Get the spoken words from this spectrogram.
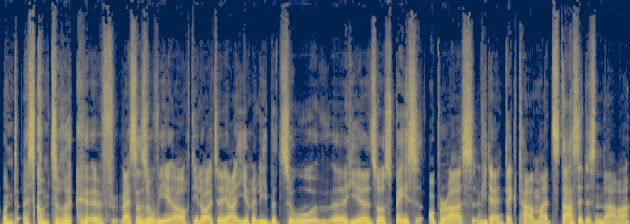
und es kommt zurück, äh, weißt du, so wie auch die Leute ja ihre Liebe zu äh, hier so Space Operas wiederentdeckt haben, als Star Citizen da war.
